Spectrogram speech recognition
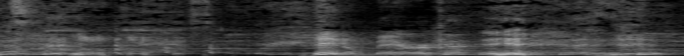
In America?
